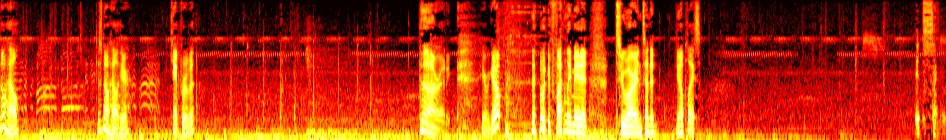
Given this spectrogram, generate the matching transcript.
No hell. There's no hell here. Can't prove it. Alrighty. Here we go. we finally made it to our intended, you know, place. It's settled.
